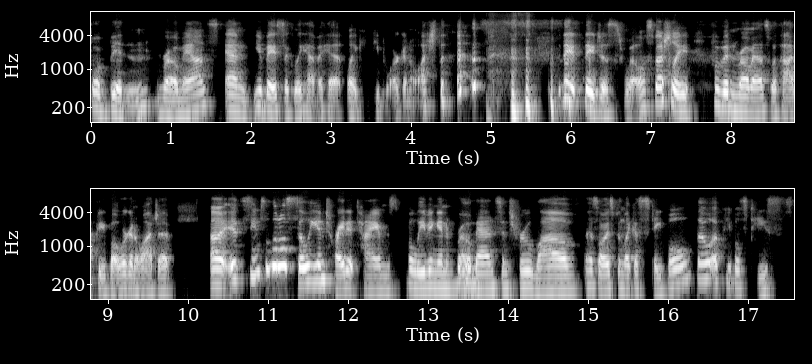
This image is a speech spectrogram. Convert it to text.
forbidden romance, and you basically have a hit. Like people are gonna watch this. they, they just will, especially forbidden romance with hot people. We're gonna watch it. Uh, it seems a little silly and trite at times. Believing in romance and true love has always been like a staple, though, of people's tastes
